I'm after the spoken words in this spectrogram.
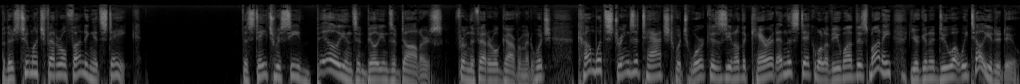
But there's too much federal funding at stake. The states receive billions and billions of dollars from the federal government, which come with strings attached, which work as, you know, the carrot and the stick. Well, if you want this money, you're going to do what we tell you to do.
